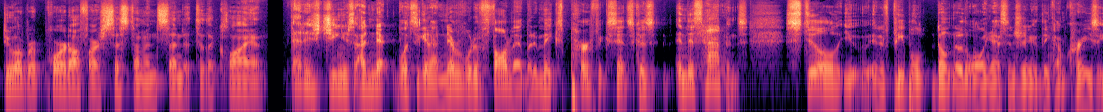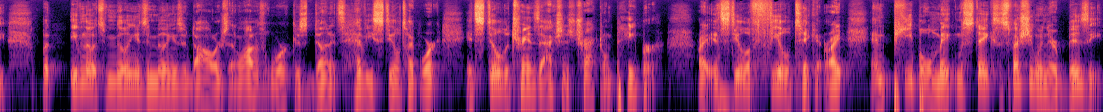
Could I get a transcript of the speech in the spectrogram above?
do a report off our system and send it to the client that is genius. I ne- once again, I never would have thought of that, but it makes perfect sense because, and this happens still. You, and if people don't know the oil and gas industry, they think I'm crazy. But even though it's millions and millions of dollars and a lot of work is done, it's heavy steel type work. It's still the transactions tracked on paper, right? It's still a field ticket, right? And people make mistakes, especially when they're busy.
